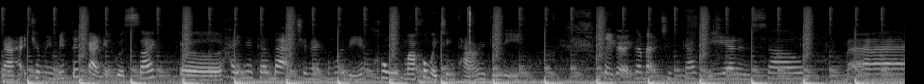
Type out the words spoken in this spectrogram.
và hãy cho mình biết tất cả những cuốn sách uh, hay nha các bạn trên này không có gì không mà không phải trinh thám thì quý vị hẹn gặp lại các bạn trên các video lần sau. Bye.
